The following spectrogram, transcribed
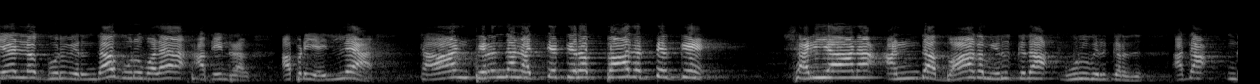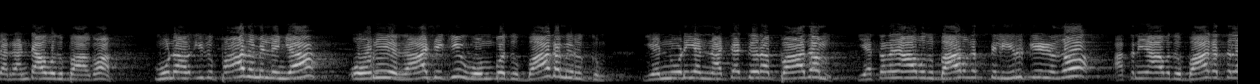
ஏழுல குரு இருந்தா குருபல அப்படின்றாங்க. அப்படி இல்ல. தான் பிறந்த நட்சத்திர பாதத்திற்கு சரியான அந்த பாகம் இருக்குதா? குரு இருக்கிறது. அதான் இந்த ரெண்டாவது பாகம். மூணாவது இது பாதம் இல்லைங்க. ஒரு ராசிக்கு ஒன்பது பாகம் இருக்கும். என்னுடைய நட்சத்திர பாதம் எத்தனையாவது பாகத்தில் இருக்கிறதோ அத்தனையாவது பாகத்துல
